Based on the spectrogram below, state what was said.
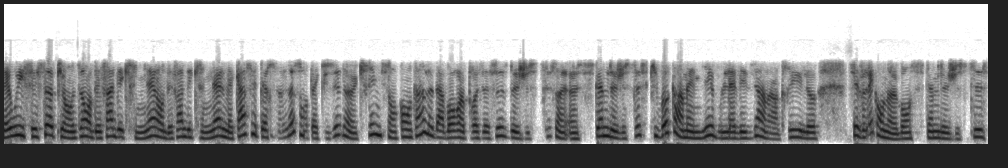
Mais oui, c'est ça. Puis on dit on défend des criminels, on défend des criminels. Mais quand ces personnes-là sont accusées d'un crime, ils sont contents d'avoir un processus de justice, un, un système de justice qui va quand même bien. Vous l'avez dit en entrée. là. C'est vrai qu'on a un bon système de justice,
